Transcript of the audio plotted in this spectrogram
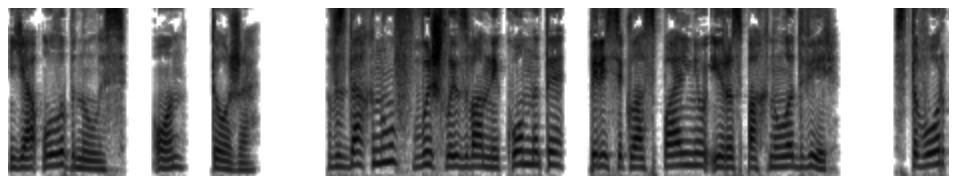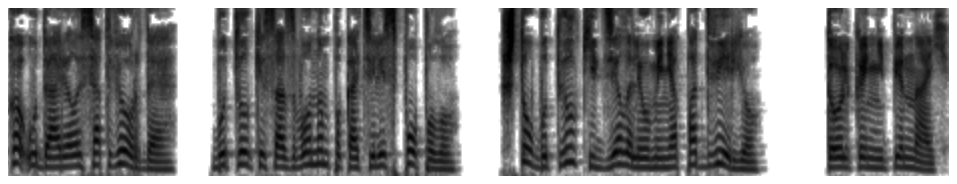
Я улыбнулась, он тоже. Вздохнув, вышла из ванной комнаты, пересекла спальню и распахнула дверь. Створка ударилась о твердое. Бутылки со звоном покатились по полу. Что бутылки делали у меня под дверью? Только не пинай.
